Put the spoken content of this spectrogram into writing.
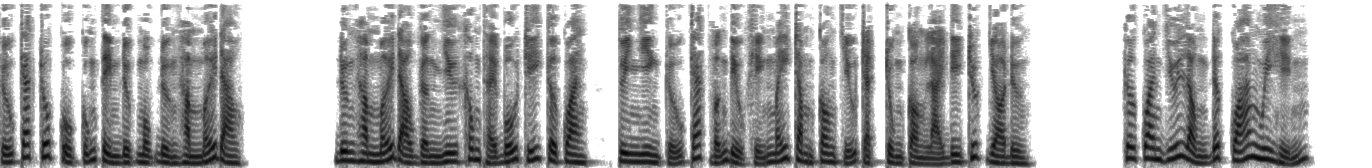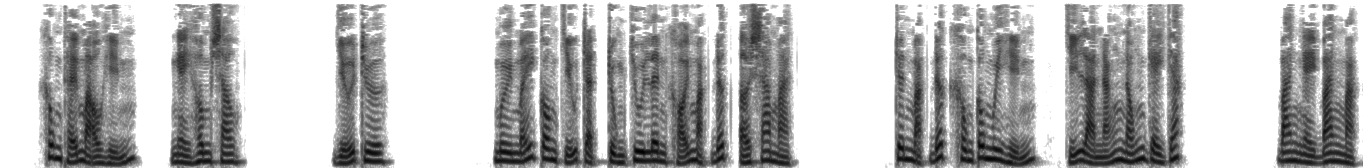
Cửu cát rốt cuộc cũng tìm được một đường hầm mới đào. Đường hầm mới đào gần như không thể bố trí cơ quan, tuy nhiên cửu cát vẫn điều khiển mấy trăm con chiểu trạch trùng còn lại đi trước do đường. Cơ quan dưới lòng đất quá nguy hiểm. Không thể mạo hiểm, ngày hôm sau. Giữa trưa. Mười mấy con chiểu trạch trùng chui lên khỏi mặt đất ở sa mạc. Trên mặt đất không có nguy hiểm, chỉ là nắng nóng gay gắt. Ban ngày ban mặt.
